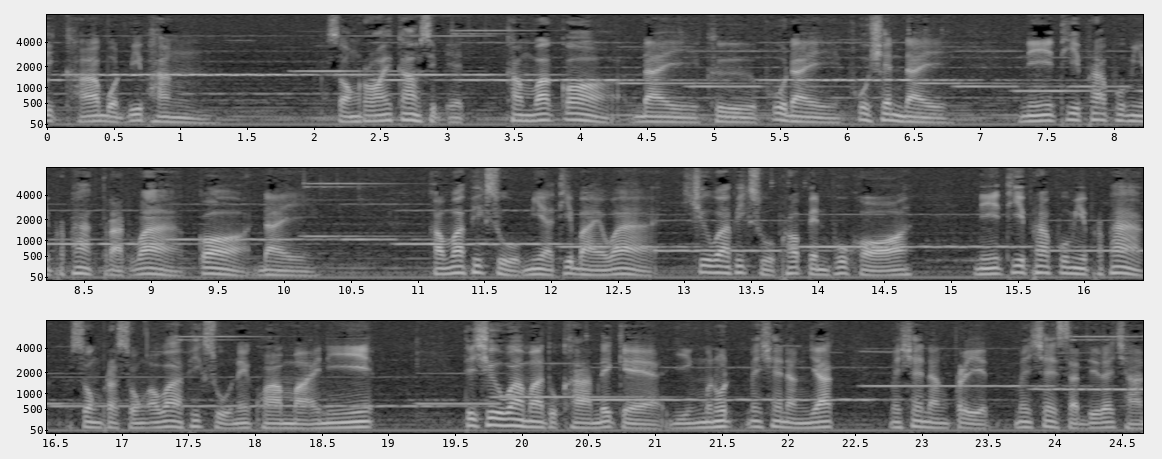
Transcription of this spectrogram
สิกขาบทวิพัง 291คำว่าก็ใดคือผู้ใดผู้เช่นใด นี้ที่พระภูมิพระภาคตรัสว่าก็ใดคำว่าภิกษุมีอธิบายว่า ชื่อว่าภิกษุเพราะเป็นผู้ขอ นี้ที่พระภูมิพระภาคทรงประสงค์เอาว่าภิกษุในความหมายนี้ ที่ชื่อว่ามาตุคามได้แก่ หญิงมนุษย์ไม่ใช่นางยักษ์ไม่ใช่นางเปรตไม่ใช่สัตว์ดิรัจฉาน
